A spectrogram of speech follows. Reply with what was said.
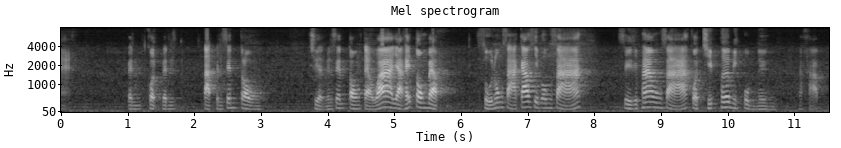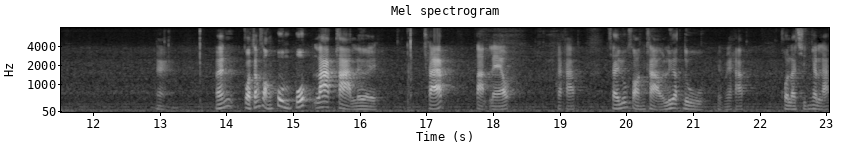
อะเป็นกดเป็นตัดเป็นเส้นตรง เฉือนเป็นเส้นตรง แต่ว่าอยากให้ตรงแบบ0องศา 90 องศา 45 องศากดชิปเพิ่มอีกปุ่มหนึ่งนะครับอะเพราะฉะนั้นกดทั้งสองปุ่มปุ๊บลากผ่านเลย trap ตัดแล้ว นะครับ ใช้ลูกศรขาวเลือกดูเห็นไหมครับ คนละชิ้นกันละ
